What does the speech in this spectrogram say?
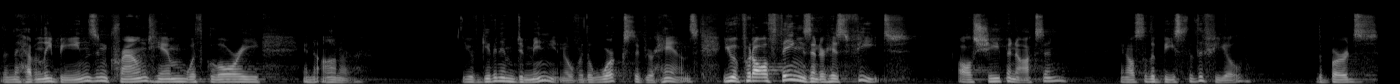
than the heavenly beings and crowned him with glory and honor. You have given him dominion over the works of your hands. You have put all things under his feet all sheep and oxen, and also the beasts of the field, the birds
